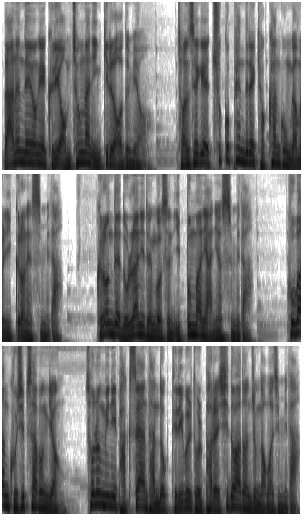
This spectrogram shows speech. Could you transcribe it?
라는 내용의 글이 엄청난 인기를 얻으며 전 세계 축구 팬들의 격한 공감을 이끌어냈습니다. 그런데 논란이 된 것은 이뿐만이 아니었습니다. 후반 94분경 손흥민이 박세한 단독 드리블 돌파를 시도하던 중 넘어집니다.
